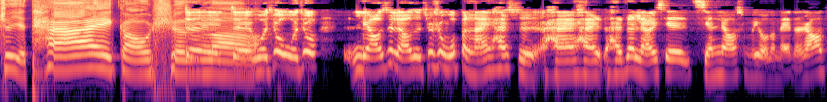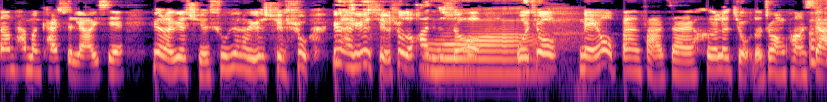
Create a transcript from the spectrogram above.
这也太高深了。对对，我就我就聊着聊着，就是我本来开始还还还在聊一些闲聊什么有的没的，然后当他们开始聊一些越来越学术、越来越学术、越来越学术的话题的时候，我就没有办法在喝了酒的状况下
